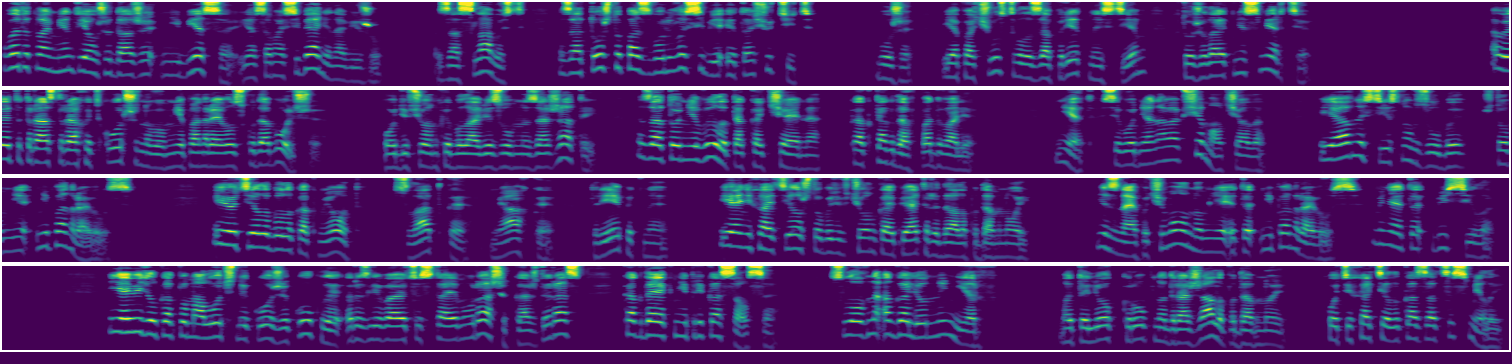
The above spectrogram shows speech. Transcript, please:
В этот момент я уже даже не беса, я сама себя ненавижу за слабость, за то, что позволила себе это ощутить. Боже, я почувствовала запретность тем, кто желает мне смерти. В этот раз трахать Коршунову мне понравилось куда больше. Хоть девчонка была безумно зажатой, зато не выла так отчаянно, как тогда в подвале. Нет, сегодня она вообще молчала, явно стиснув зубы, что мне не понравилось. Ее тело было как мед, сладкое, мягкое, трепетное, и я не хотел, чтобы девчонка опять рыдала подо мной. Не знаю почему, но мне это не понравилось. Меня это бесило. Я видел, как по молочной коже куклы разливаются стаи мурашек каждый раз, когда я к ней прикасался. Словно оголенный нерв. Мотылек крупно дрожала подо мной, хоть и хотела казаться смелой.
